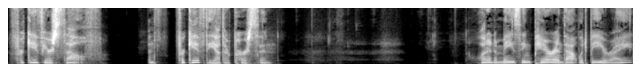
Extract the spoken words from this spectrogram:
forgive yourself and forgive the other person. What an amazing parent that would be, right?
